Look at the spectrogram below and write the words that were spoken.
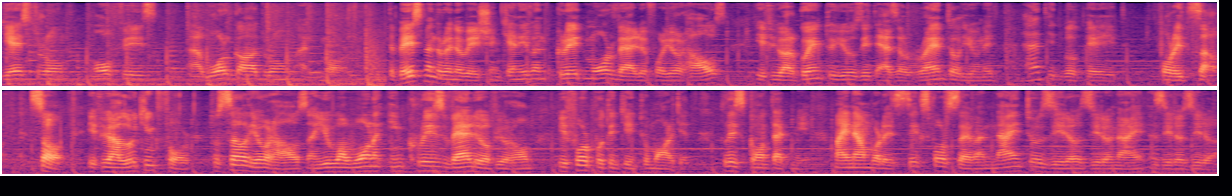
guest room, office, Uh, a workout room, and more. The basement renovation can even create more value for your house if you are going to use it as a rental unit and it will pay it for itself. So, if you are looking for to sell your house and you want to increase value of your home before putting it into market, please contact me. My number is 647-920-0900.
